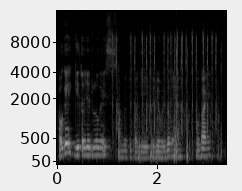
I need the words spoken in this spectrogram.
Oke gitu aja dulu guys. Sampai jumpa di video berikutnya. Bye bye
